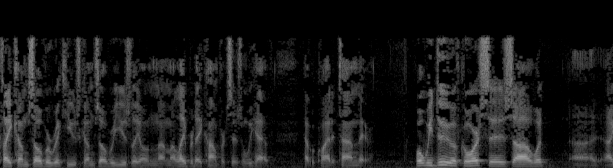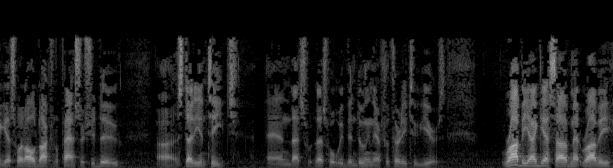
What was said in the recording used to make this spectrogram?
Clay comes over, Rick Hughes comes over, usually on uh, my Labor Day conferences, and we have have a quite a time there. What we do, of course, is uh, what uh, I guess what all doctrinal pastors should do: uh, study and teach, and that's that's what we've been doing there for 32 years. Robbie, I guess I met Robbie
